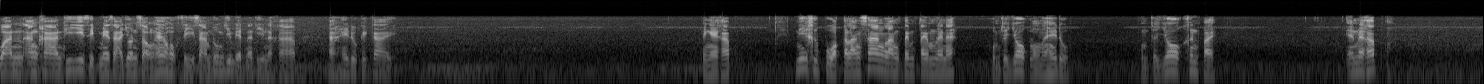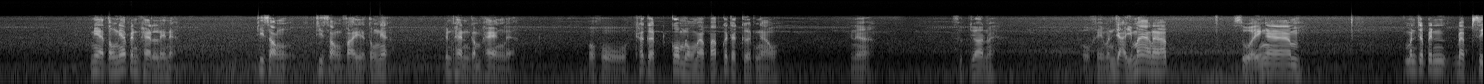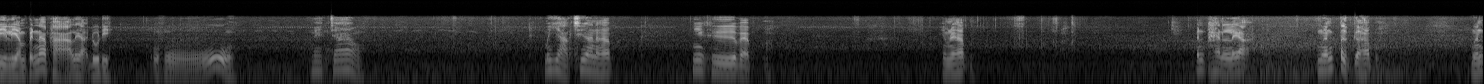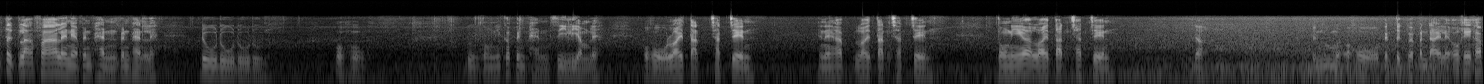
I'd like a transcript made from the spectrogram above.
วันอังคารที่ 20 เมษายน 2564 3ทุ่ม 21 นาทีนะครับ อะ ให้ดูใกล้ ๆ เป็นไงครับ นี่คือปวกกำลังสร้างรังเต็ม ๆ เลยนะ ผมจะโยกลงมาให้ดู ผมจะโยกขึ้นไป เห็นไหมครับ เนี่ย ตรงเนี้ยเป็นแผ่นเลยเนี่ย ที่ส่องที่ส่องไฟตรงเนี้ย เป็นแผ่นกำแพงเลย โอ้โห ถ้าเกิดก้มลงมาปั๊บก็จะเกิดเงา เห็นไหมฮะสุดยอดไหมโอเค มันใหญ่มากนะครับ สวยงาม มันจะเป็นแบบสี่เหลี่ยมเป็นหน้าผาเลยอะดูดิ โอ้โห แม่เจ้า ไม่อยากเชื่อนะครับ นี่คือแบบ เห็นไหมครับ เป็นแผ่นเลยอะเหมือนตึกอะครับ เหมือนตึกละฟ้าเลยเนี่ย เป็นแผ่นเป็นแผ่นเลย ดูดูดูดูโอ้โหดูตรงนี้ก็เป็นแผ่นสี่เหลี่ยมเลย โอ้โห รอยตัดชัดเจน เห็นไหมครับ รอยตัดชัดเจน ตรงนี้ก็รอยตัดชัดเจน เดี๋ยว เป็นเหมือนโอ้โห เป็นตึกแบบบันไดเลย โอเคครับ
